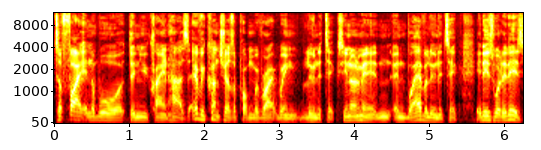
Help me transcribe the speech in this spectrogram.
to fight in the war than Ukraine has. Every country has a problem with right wing lunatics, you know what I mean? And, whatever lunatic, it is what it is.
